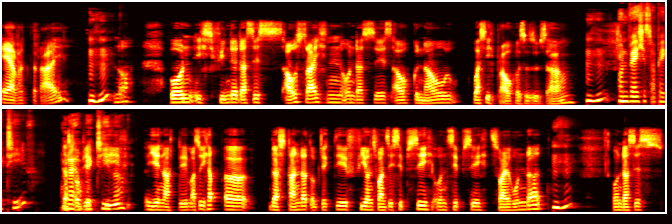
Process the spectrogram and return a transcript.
R3 mhm. noch. Und ich finde, das ist ausreichend und das ist auch genau, was ich brauche sozusagen. Mhm. Und welches Objektiv? Oder das Objektiv, Objektive? je nachdem. Also ich habe äh, das Standardobjektiv 2470 und 70-200. Mhm. Und das ist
